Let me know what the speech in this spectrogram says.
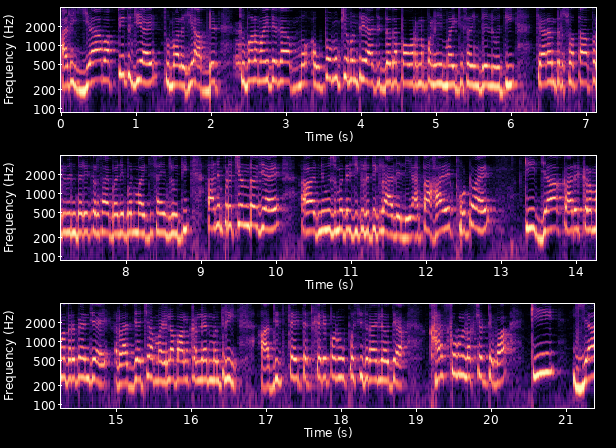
आणि या बाबतीत जी आहे तुम्हाला ही अपडेट तुम्हाला माहिती आहे का? म- उपमुख्यमंत्री अजितदादा पवारांना पण ही माहिती सांगितलेली होती. त्यानंतर स्वतः प्रवीण दरेकर साहेबांनी पण माहिती सांगितली होती. आणि प्रचंड जे आहे न्यूजमध्ये जिकडे तिकडे आलेली आता हा एक फोटो आहे. की ज्या कार्यक्रमादरम्यान जे आहे राज्याच्या महिला बालकल्याण मंत्री आदित्यताई तटकरे पण उपस्थित राहिल्या होत्या. खास करून लक्षात ठेवा की या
